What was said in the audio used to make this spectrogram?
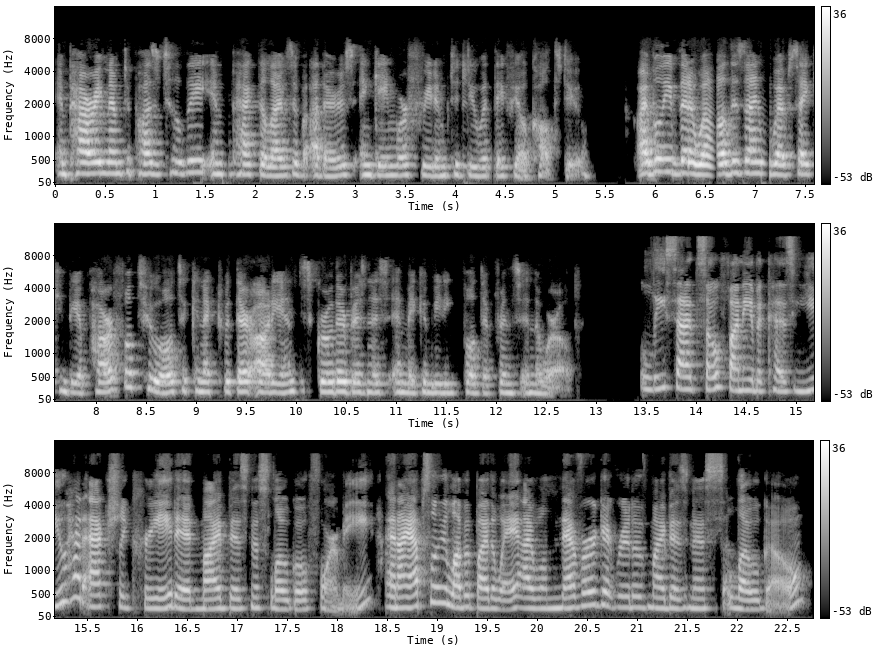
empowering them to positively impact the lives of others and gain more freedom to do what they feel called to do. I believe that a well designed website can be a powerful tool to connect with their audience, grow their business, and make a meaningful difference in the world. Lisa, it's so funny because you had actually created my business logo for me. And I absolutely love it, by the way. I will never get rid of my business logo.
